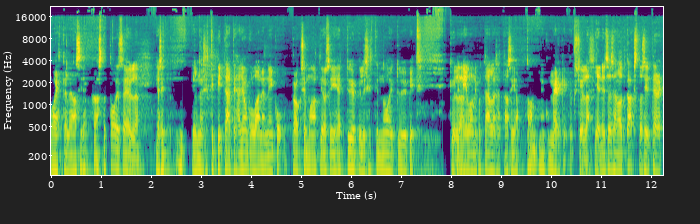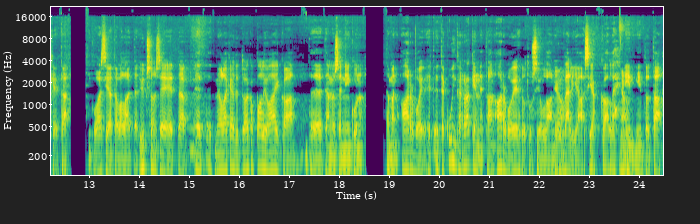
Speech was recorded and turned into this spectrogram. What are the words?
vaihtelee asiakkaasta toiseen. Kyllä. Ja sitten ilmeisesti pitää tehdä jonkunlainen niin kuin proksimaatio siihen, että tyypillisesti nuo tyypit, Kyllä. niillä on niin kuin tällaiset asiat on niin kuin merkityksiä. Kyllä. Ja nyt sä sanoit kaksi tosi tärkeää niin asiaa tavallaan, että yksi on se, että, että, että me ollaan käytetty aika paljon aikaa tämmöisen niin kuin tämän arvo, että, että kuinka rakennetaan arvoehdotus, jolla on niin väliä asiakkaalle, niin, niin tota,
